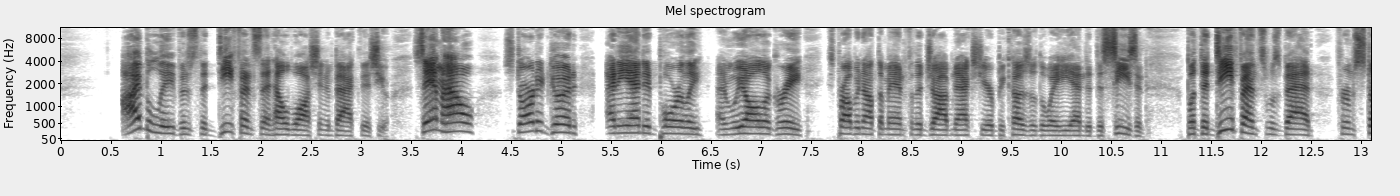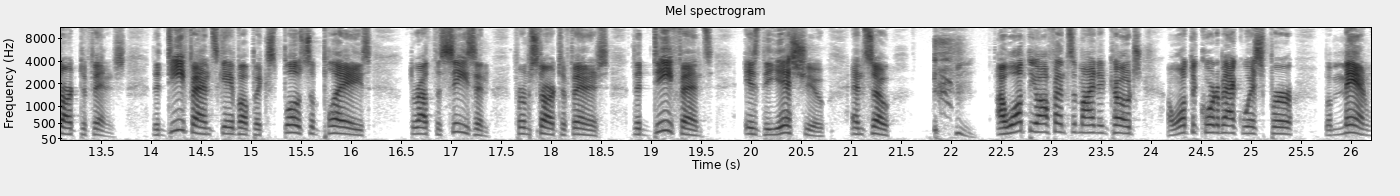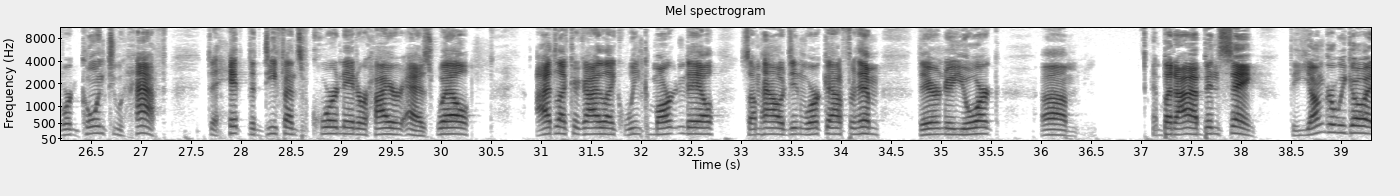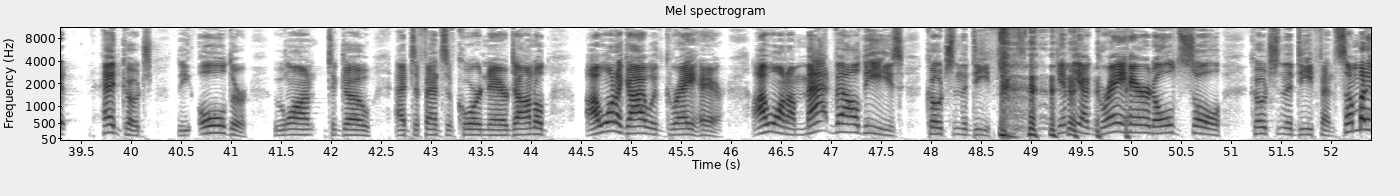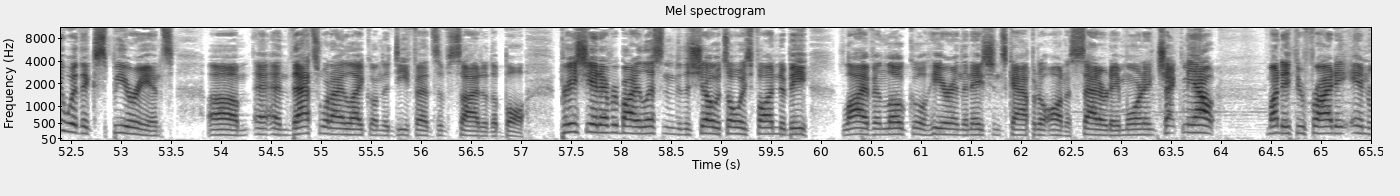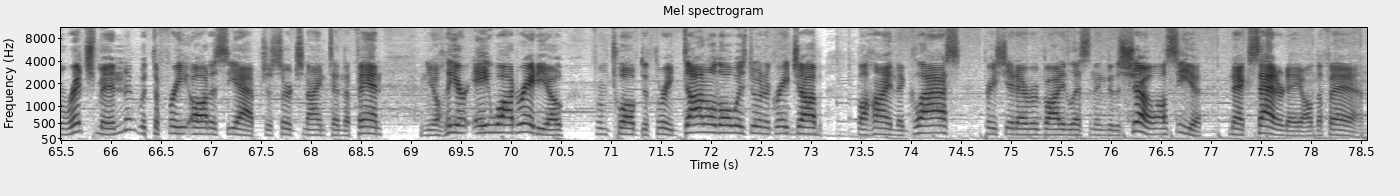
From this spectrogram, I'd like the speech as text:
I believe is the defense that held Washington back this year. Sam Howell started good and he ended poorly, and we all agree he's probably not the man for the job next year because of the way he ended the season. But the defense was bad from start to finish. The defense gave up explosive plays throughout the season from start to finish. The defense is the issue. And so I want the offensive minded coach, I want the quarterback whisperer, but man, we're going to have to hit the defensive coordinator hire as well. I'd like a guy like Wink Martindale. Somehow it didn't work out for him there in New York. Um, but I've been saying the younger we go at head coach, the older we want to go at defensive coordinator. Donald, I want a guy with gray hair. I want a Matt Valdez coaching the defense. Give me a gray haired old soul coaching the defense. Somebody with experience um, and, and, that's what I like on the defensive side of the ball. Appreciate everybody listening to the show. It's always fun to be live and local here in the nation's capital on a Saturday morning. Check me out Monday through Friday in Richmond with the free Audacy app. Just search 910 The Fan, and you'll hear AWOD Radio from 12 to 3. Donald always doing a great job behind the glass. Appreciate everybody listening to the show. I'll see you next Saturday on The Fan.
